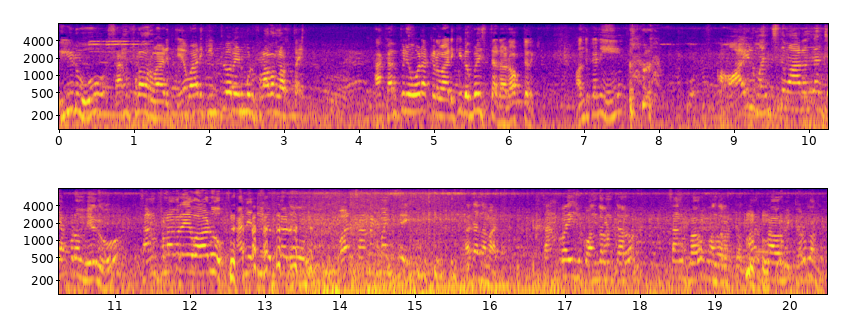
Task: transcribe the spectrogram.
వీడు సన్ఫ్లవర్ వాడితే వాడికి ఇంట్లో రెండు మూడు ఫ్లవర్లు వస్తాయి. ఆ కంపెనీ కూడా అక్కడ వాడికి డబ్బులు ఇస్తాడు ఆ డాక్టర్కి. అందుకని ఆయిల్ మంచిది వాడండి అని చెప్పడం వేరు. సన్ఫ్లవరే వాడు అని ఎందుకు చెప్తాడు? వాడు సన్నకు మంచిది. అదన్నమాట. సన్ రైజ్ కొందరు ఉంటారు సన్ ఫ్లవర్ కొందరు ఉంటారు సన్ఫ్లవర్ ఫ్లవర్ పెట్టాడు కొందరు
